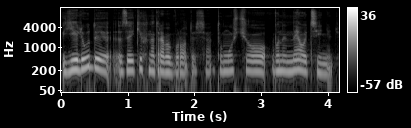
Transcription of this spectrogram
є люди, за яких не треба боротися, тому що вони не оцінять.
